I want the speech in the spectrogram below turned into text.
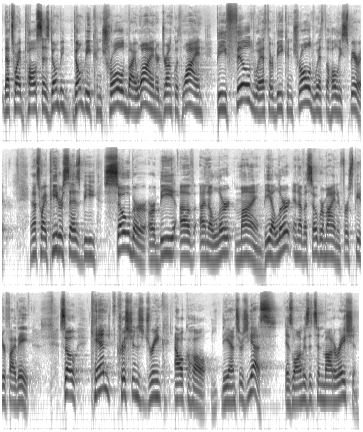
That's why Paul says, don't be, don't be controlled by wine or drunk with wine. Be filled with or be controlled with the Holy Spirit. And that's why Peter says, be sober or be of an alert mind. Be alert and of a sober mind in 1 Peter 5 8. So, can Christians drink alcohol? The answer is yes, as long as it's in moderation.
